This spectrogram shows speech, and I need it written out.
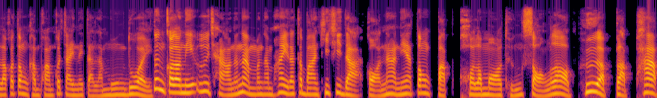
เราก็ต้องทำความเข้าใจในแต่ละมุ้งด้วย ซึ่งกรณีอื้อฉาวนั้นน่ะมันทำให้รัฐบาลคิชิดะก่อนหน้านี้ต้องปรับคอรมอถึง 2 รอบ เพื่อปรับภาพ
